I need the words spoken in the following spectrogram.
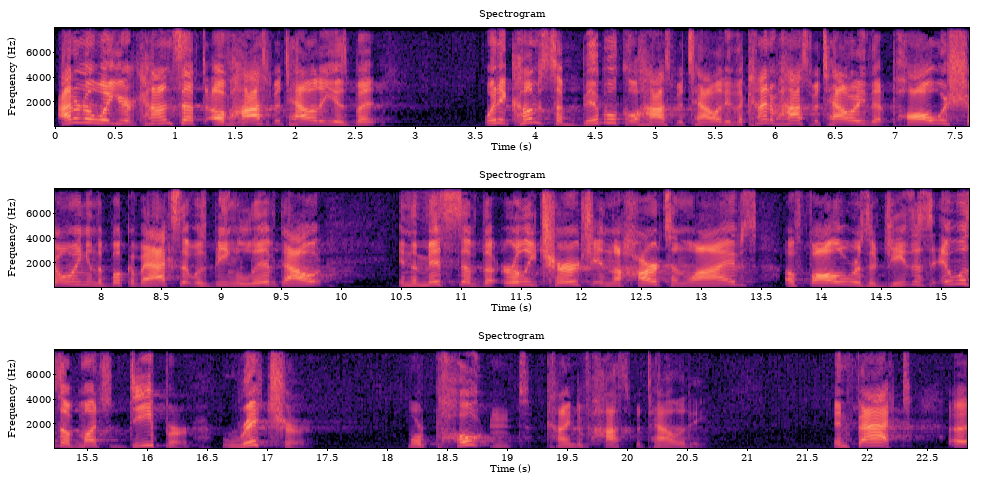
I don't know what your concept of hospitality is, but when it comes to biblical hospitality, the kind of hospitality that Paul was showing in the book of Acts that was being lived out in the midst of the early church, in the hearts and lives of followers of Jesus, it was a much deeper, richer, more potent kind of hospitality. In fact, uh,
